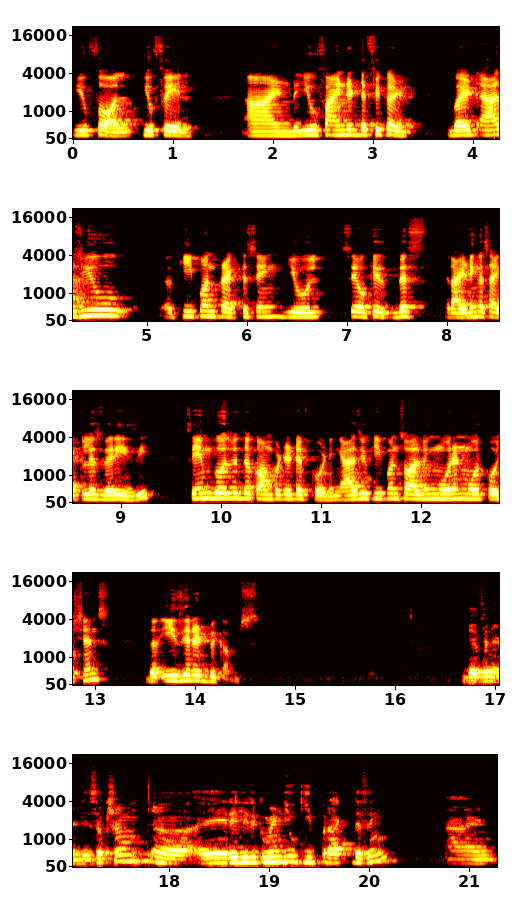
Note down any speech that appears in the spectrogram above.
you fall, you fail and you find it difficult. But as you uh, keep on practicing you will say okay this riding a cycle is very easy. Same goes with the competitive coding. As you keep on solving more and more questions the easier it becomes. Definitely. Saksham uh, i really recommend you keep practicing and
